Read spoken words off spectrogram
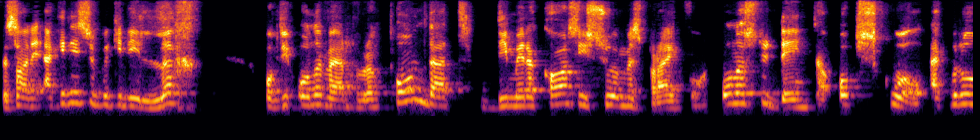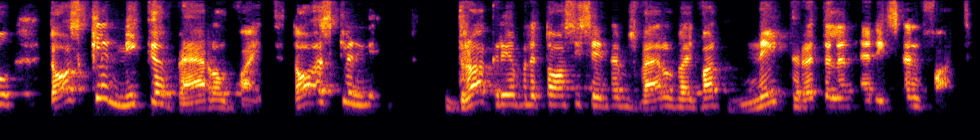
Verstaan jy? Ek het net so 'n bietjie die lig op die onderwerp gebring omdat die medikasie so misbruik word onder studente op skool. Ek bedoel, daar's klinieke wêreldwyd. Daar is kliniek drugrehabilitasiesentrums wêreldwyd wat net Ritalin addicts invat.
